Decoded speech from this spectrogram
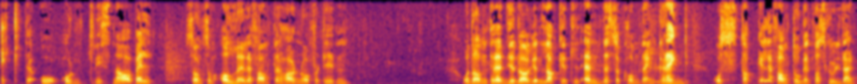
ekte og ordentlig snabel, sånn som alle elefanter har nå for tiden. Og da den tredje dagen lakket til ende, så kom det en klegg og stakk elefantungen på skulderen.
